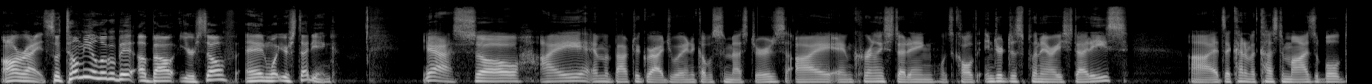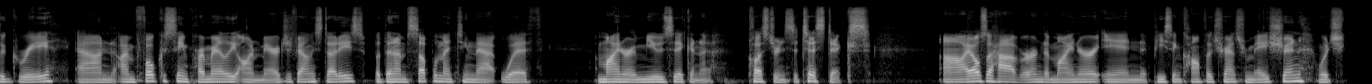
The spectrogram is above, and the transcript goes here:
All right, so tell me a little bit about yourself and what you're studying. Yeah, so I am about to graduate in a couple semesters. I am currently studying what's called interdisciplinary studies. Uh, it's a kind of a customizable degree, and I'm focusing primarily on marriage and family studies, but then I'm supplementing that with a minor in music and a cluster in statistics. Uh, I also have earned a minor in peace and conflict transformation, which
